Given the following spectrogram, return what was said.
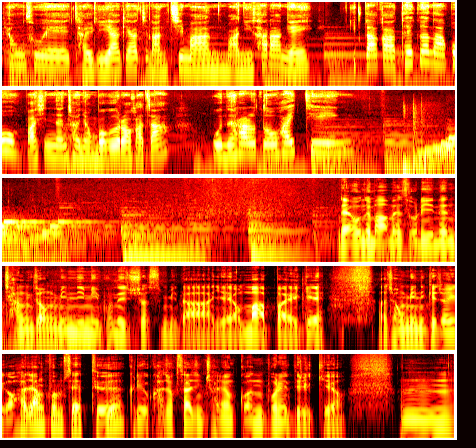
평소에 잘 이야기하진 않지만 많이 사랑해. 이따가 퇴근하고 맛있는 저녁 먹으러 가자. 오늘 하루도 화이팅 네, 오늘 마음의 소리는 장정민 님이 보내주셨습니다. 예, 엄마 아빠에게 어, 정민님께 저희가 화장품 세트 그리고 가족사진 촬영권 보내드릴게요. 음,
